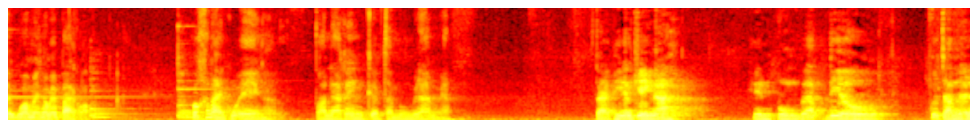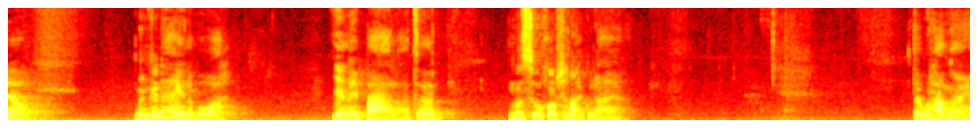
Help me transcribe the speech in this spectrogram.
แต่ว่าแม่งก็ไม่แปลกหรอกเพราะขนาดกูเองอะตอนแรกก็ยังเกือบจำมึงไม่ได้เหมือนกันแต่พี่ก็เก่งนะ เห็นผมแวบเดียวก็จำได้แล้ว มันก็น่าอยู่แล้วปะวะ อย่างไอ้ป่าเหรอจะมาสู้ความฉลาดกูได้อะแต่กูถามหน่อย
